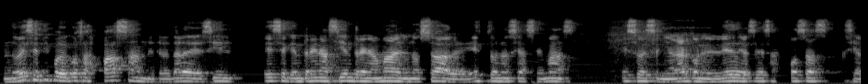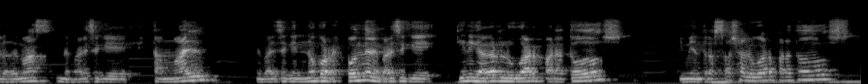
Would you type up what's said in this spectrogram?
Cuando ese tipo de cosas pasan, de tratar de decir, ese que entrena así entrena mal, no sabe, esto no se hace más, eso de señalar con el dedo y hacer esas cosas hacia los demás, me parece que está mal, me parece que no corresponde, me parece que tiene que haber lugar para todos, y mientras haya lugar para todos,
